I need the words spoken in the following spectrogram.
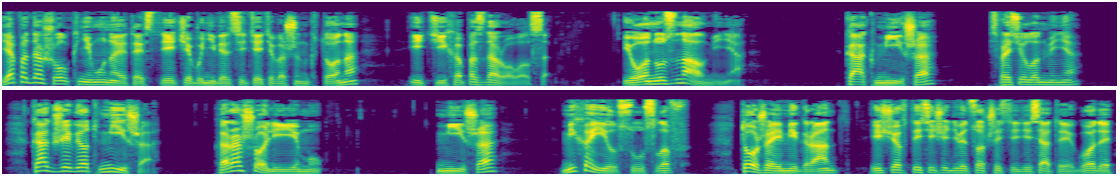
Я подошел к нему на этой встрече в университете Вашингтона и тихо поздоровался. И он узнал меня. «Как Миша?» — спросил он меня. «Как живет Миша? Хорошо ли ему?» Миша, Михаил Суслов, тоже эмигрант, еще в 1960-е годы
